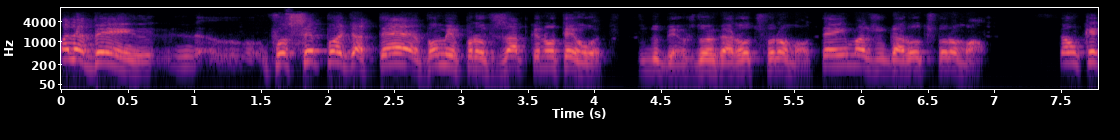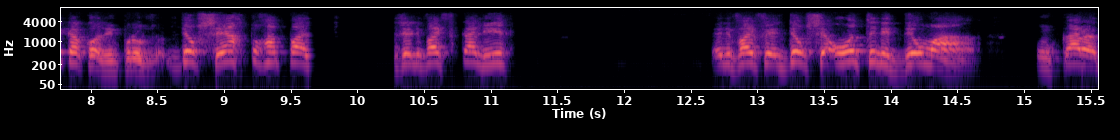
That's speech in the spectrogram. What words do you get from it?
Olha bem, você pode até, vamos improvisar porque não tem outro. Tudo bem, os dois garotos foram mal. Tem, mas os garotos foram mal. Então o que que coisa? Improvisa. Deu certo, rapaz. Ele vai ficar ali. Ele vai. Deu certo. Ontem ele deu uma um cara.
